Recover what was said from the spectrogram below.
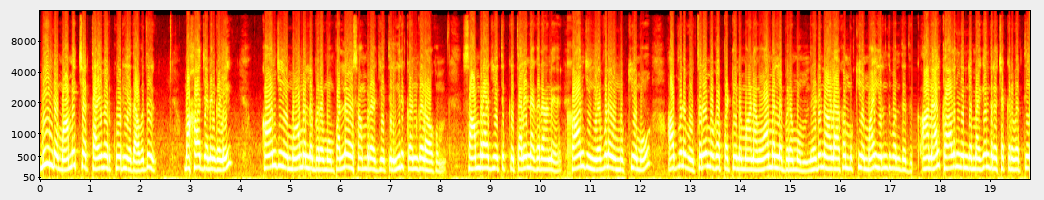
மீண்டும் அமைச்சர் தலைவர் கூறியதாவது மகாஜனங்களே காஞ்சியும் மாமல்லபுரமும் பல்லவ சாம்ராஜ்யத்தில் இரு கண்களாகும். சாம்ராஜ்யத்துக்கு தலைநகரான காஞ்சி எவ்வளவு முக்கியமோ அவ்வளவு துறைமுகப்பட்டினமான மாமல்லபுரமும் நெடுநாளாக முக்கியமாய் இருந்து வந்தது. ஆனால் காலஞ்சென்ற மகேந்திர சக்கரவர்த்தி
